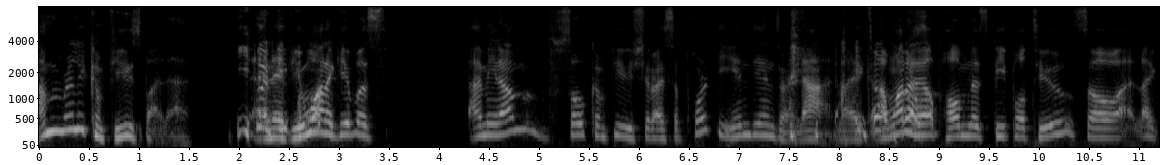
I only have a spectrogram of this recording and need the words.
I'm really confused by that You and if you want to give us i mean i'm so confused should i support the indians or not I like i, don't want to help homeless people too so uh, like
